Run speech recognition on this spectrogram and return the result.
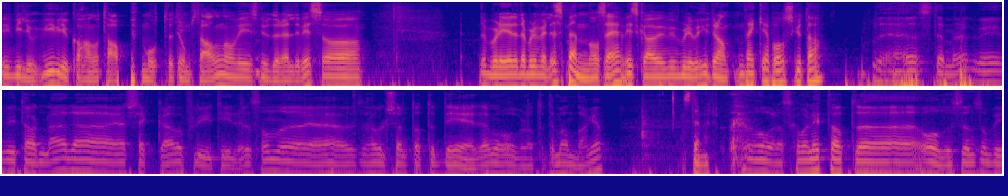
Vi, vil jo, vi vil jo ikke ha noe tap mot Tromsdalen, og vi snudde heldigvis. Så det blir, det blir, veldig spennende å se. Vi, skal, vi blir hydranten, tenker jeg, på oss gutta. Det stemmer. Vi, vi, tar den der. Jeg sjekka flytider og sånn. Jeg har vel skjønt at dere må overnatte til mandagen. Stemmer. Det overraska meg litt at uh, Ålesund som by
